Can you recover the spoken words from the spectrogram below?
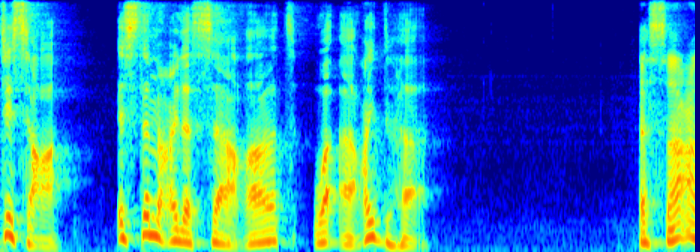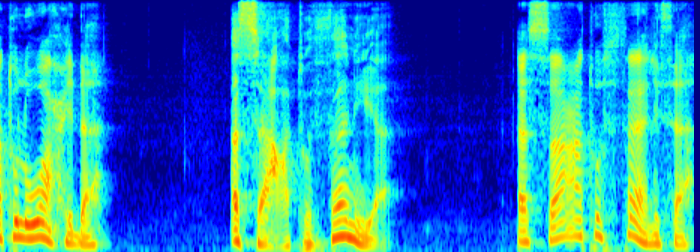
تسعة. استمع إلى الساعات وأعدها. الساعة الواحدة. الساعة الثانية. الساعة الثالثة.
